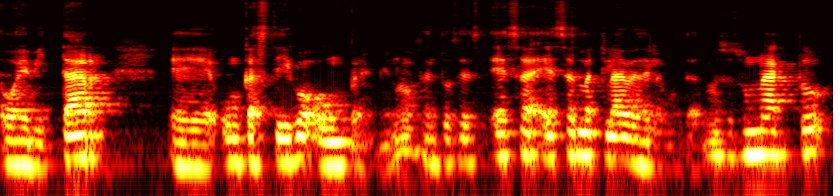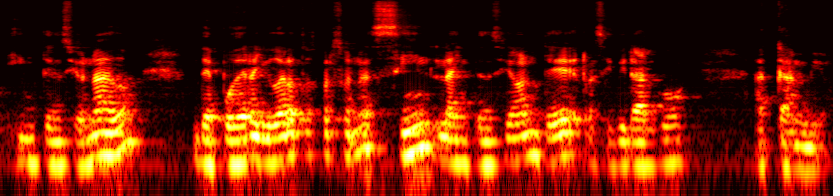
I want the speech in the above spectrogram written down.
o evitar eh, un castigo o un premio. ¿no? Entonces, esa, esa es la clave de la bondad. ¿no? Eso es un acto intencionado de poder ayudar a otras personas sin la intención de recibir algo a cambio.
